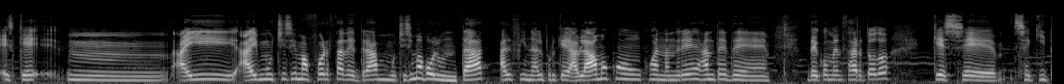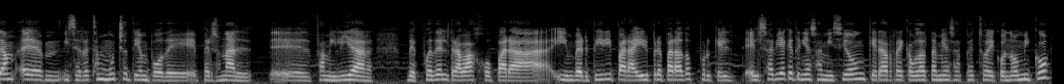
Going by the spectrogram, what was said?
es que mm, hay, hay muchísima fuerza detrás, muchísima voluntad al final, porque hablábamos con Juan Andrés antes de, de comenzar todo, que se, se quitan eh, y se restan mucho tiempo de personal, eh, familiar, después del trabajo para invertir y para ir preparados porque él, sabía que tenía esa misión, que era recaudar también ese aspecto económico,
